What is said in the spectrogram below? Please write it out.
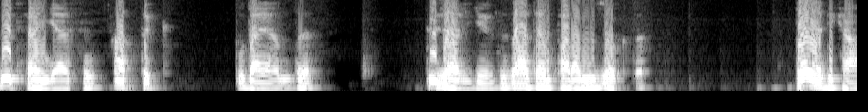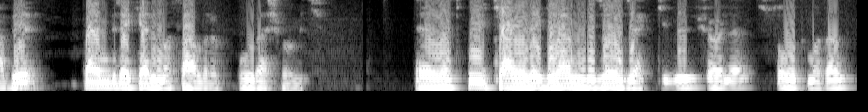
lütfen gelsin. Attık. Bu da yandı. Güzel girdi. Zaten paramız yoktu. Denedik abi. Ben direkt elması alırım. Uğraşmam hiç. Evet bu hikayede giren bize olacak gibi şöyle soğutmadan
